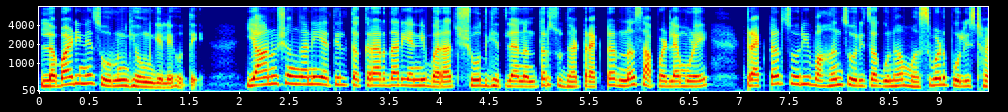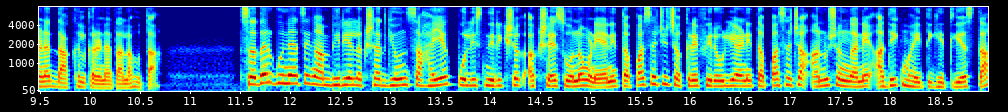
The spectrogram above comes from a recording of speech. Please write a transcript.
लबाडीने चोरून घेऊन गेले होते. या अनुषंगाने यातील तक्रारदार यांनी बराच शोध घेतल्यानंतर सुद्धा ट्रॅक्टर न सापडल्यामुळे ट्रॅक्टर चोरी वाहन चोरीचा गुन्हा म्हसवड पोलीस ठाण्यात दाखल करण्यात आला होता. सदर गुन्ह्याचे गांभीर्य लक्षात घेऊन सहाय्यक पोलीस निरीक्षक अक्षय सोनवणे यांनी तपासाची चक्रे फिरवली आणि तपासाच्या अनुषंगाने अधिक माहिती घेतली असता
